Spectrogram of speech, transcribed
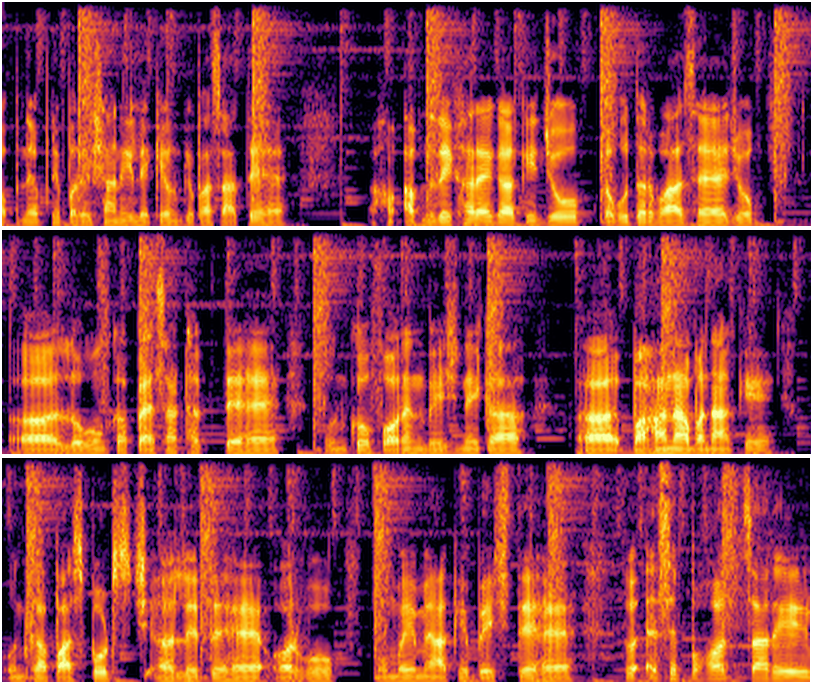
अपने अपने परेशानी लेके उनके पास आते हैं। आपने देखा रहेगा कि जो कबूतरबाज है, जो लोगों का पैसा ठगते हैं, उनको फ़ौरन भेजने का बहाना बना के उनका पासपोर्ट्स लेते हैं और वो मुंबई में आके बेचते हैं। तो ऐसे बहुत सारे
